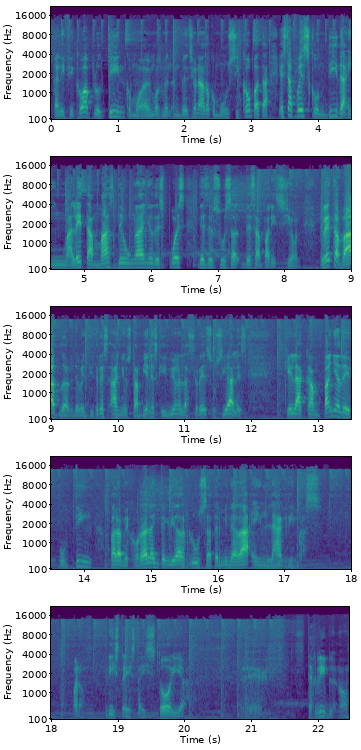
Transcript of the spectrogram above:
calificó a Putin, como hemos mencionado, como un psicópata. Esta fue escondida en maleta más de un año después desde su desaparición. Greta Butler, de 23 años, también escribió en las redes sociales que la campaña de Putin para mejorar la integridad rusa terminará en lágrimas. Bueno, triste esta historia. Terrible, ¿no?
